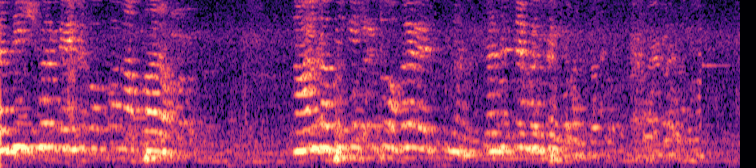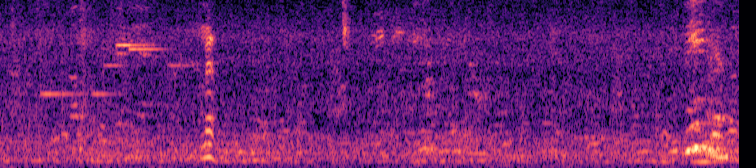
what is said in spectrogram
జగదీశ్వర వేణుగోపాల్ అప్పారావు నాలుగు అప్లికేషన్స్ ఒకరే వేసుకున్నాను రసీద్ నెంబర్ సిక్స్ చూసుకోండి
